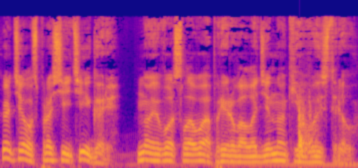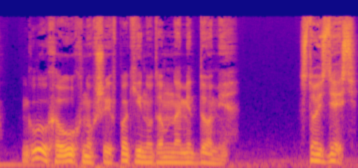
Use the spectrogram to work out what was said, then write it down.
Хотел спросить Игорь, но его слова прервал одинокий выстрел, глухо ухнувший в покинутом нами доме. «Стой здесь!»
